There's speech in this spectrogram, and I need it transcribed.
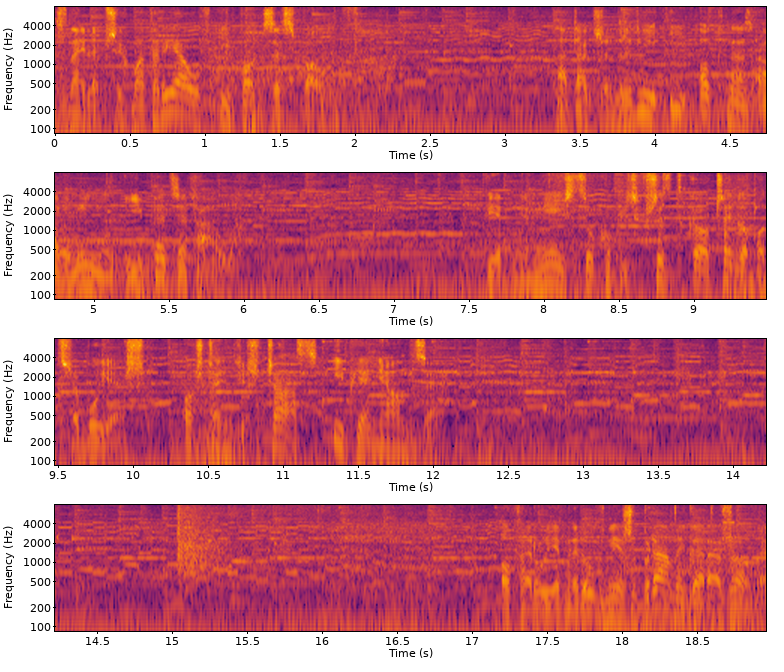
z najlepszych materiałów i podzespołów. A także drzwi i okna z aluminium i PCV. W jednym miejscu kupisz wszystko, czego potrzebujesz. Oszczędzisz czas i pieniądze. Oferujemy również bramy garażowe.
